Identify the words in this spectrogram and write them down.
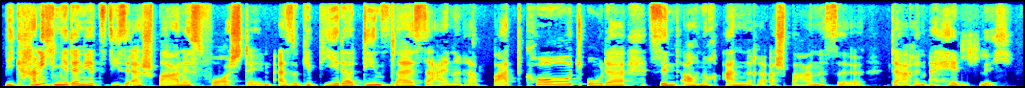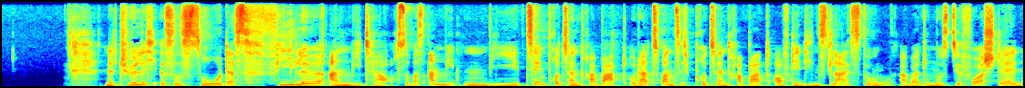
Wie kann ich mir denn jetzt diese Ersparnis vorstellen? Also gibt jeder Dienstleister einen Rabattcode oder sind auch noch andere Ersparnisse darin erhältlich? Natürlich ist es so, dass viele Anbieter auch sowas anbieten wie 10% Rabatt oder 20% Rabatt auf die Dienstleistung. Aber du musst dir vorstellen,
